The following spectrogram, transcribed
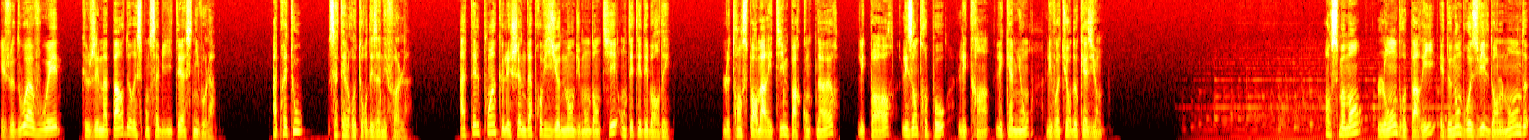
et je dois avouer que j'ai ma part de responsabilité à ce niveau-là. Après tout, c'était le retour des années folles. À tel point que les chaînes d'approvisionnement du monde entier ont été débordées. Le transport maritime par conteneurs, les ports, les entrepôts, les trains, les camions, les voitures d'occasion. En ce moment, Londres, Paris et de nombreuses villes dans le monde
